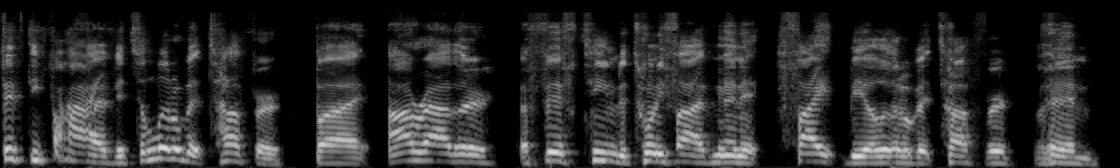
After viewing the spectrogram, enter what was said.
55, it's a little bit tougher, but I'd rather a 15 to 25 minute fight be a little bit tougher than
